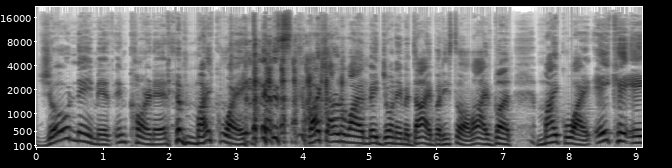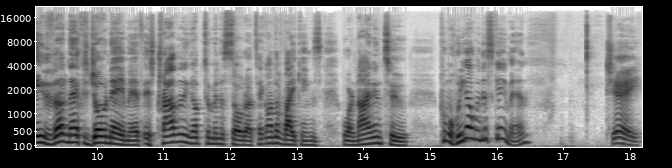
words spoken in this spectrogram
Joe Namath incarnate, Mike White. well, actually, I don't know why I made Joe Namath die, but he's still alive. But Mike White, aka the next Joe Namath, is traveling up to Minnesota, take on the Vikings, who are 9 and 2. Puma, who you got win this game, man? Jay,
